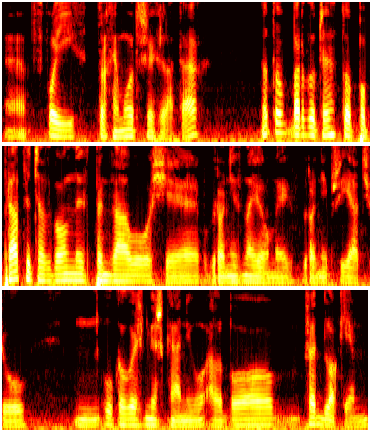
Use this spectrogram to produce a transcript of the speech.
e, w swoich trochę młodszych latach, no to bardzo często po pracy czas wolny spędzało się w gronie znajomych, w gronie przyjaciół, mm, u kogoś w mieszkaniu albo przed blokiem,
